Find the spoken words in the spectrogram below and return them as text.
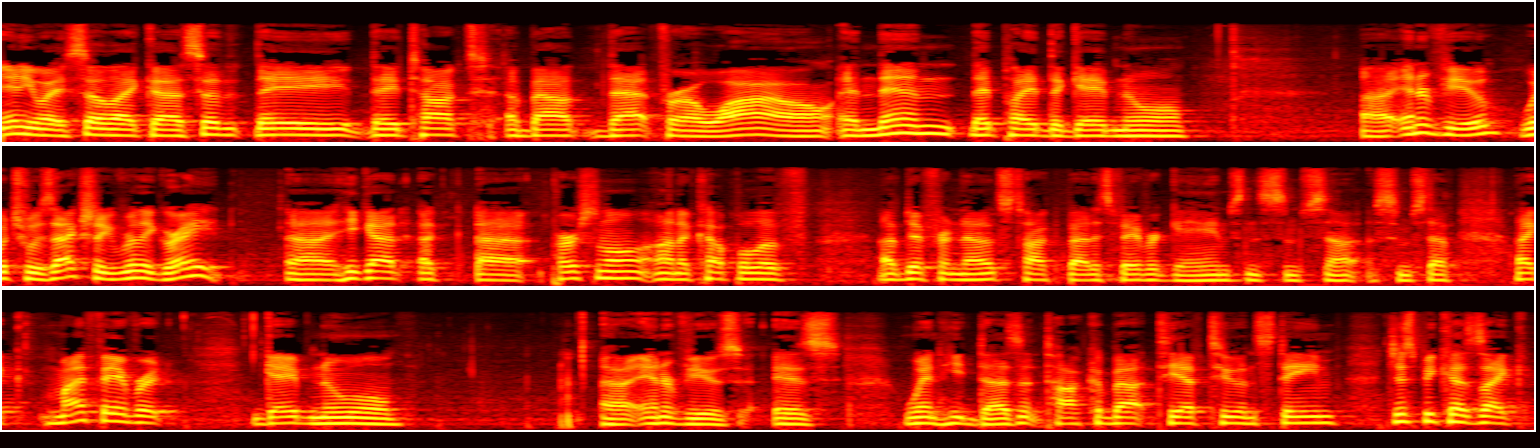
anyway, so like uh, so they they talked about that for a while, and then they played the Gabe Newell uh, interview, which was actually really great. Uh, he got a, uh, personal on a couple of, of different notes, talked about his favorite games and some some stuff. Like my favorite Gabe Newell uh, interviews is when he doesn't talk about TF2 and Steam, just because like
